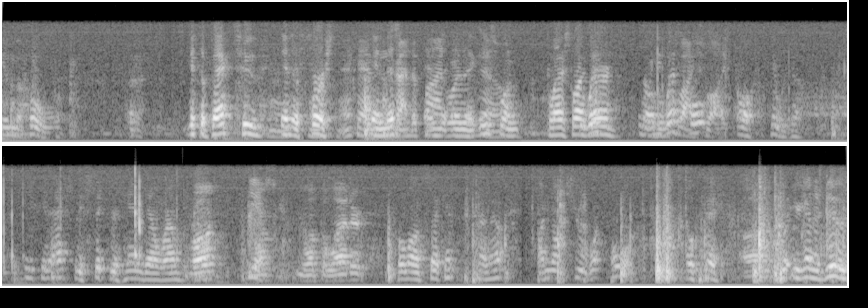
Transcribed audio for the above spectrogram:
in the hole. Get the back two in there first. Okay, and I'm this, trying to find and, where and they the east one. Flashlight West- there? No, the Get west pole. flashlight. Oh, here we go. You can actually stick your hand down where I'm. Ron? Yes. You want the ladder? Hold on a second. Time out. I'm not sure what for. Okay. Uh, What you're gonna do,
